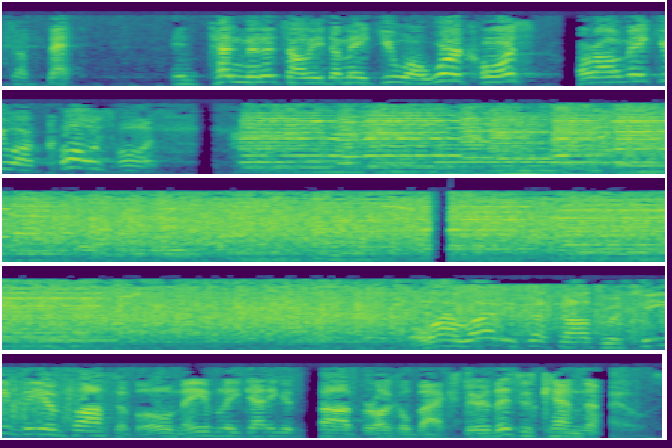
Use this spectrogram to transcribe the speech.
It's a bet. In ten minutes, I'll either make you a workhorse or I'll make you a clothes horse. While Riley sets out to achieve the impossible, namely getting a job for Uncle Baxter, this is Ken Niles.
